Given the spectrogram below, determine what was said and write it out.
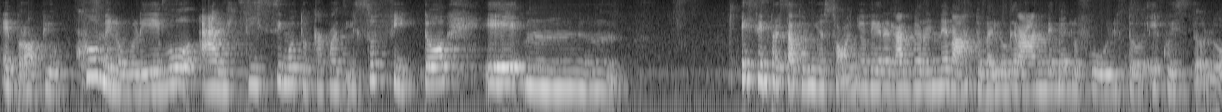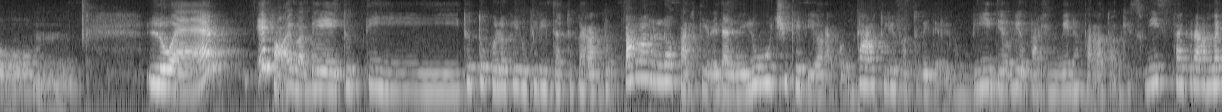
è proprio come lo volevo altissimo tocca quasi il soffitto e mm, è sempre stato il mio sogno avere l'albero innevato bello grande bello folto e questo lo, lo è e poi vabbè tutti, tutto quello che ho utilizzato per addobbarlo a partire dalle luci che vi ho raccontato vi ho fatto vedere in un video vi ho, parlato, ne ho parlato anche su Instagram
